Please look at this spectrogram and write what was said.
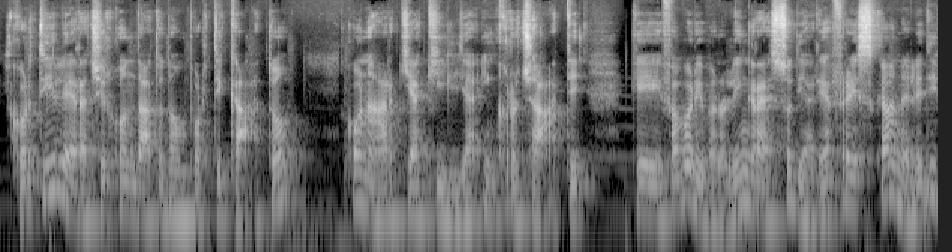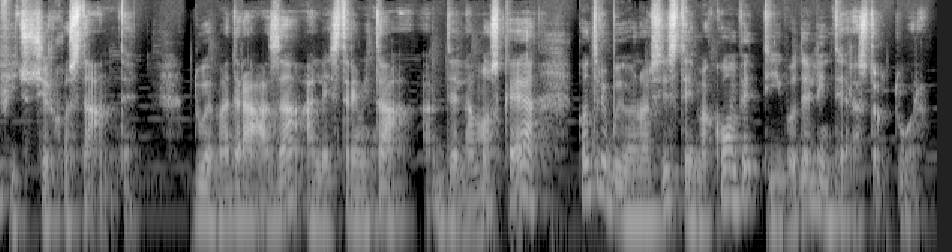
Il cortile era circondato da un porticato con archi a chiglia incrociati che favorivano l'ingresso di aria fresca nell'edificio circostante. Due madrasa alle estremità della moschea contribuivano al sistema convettivo dell'intera struttura.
